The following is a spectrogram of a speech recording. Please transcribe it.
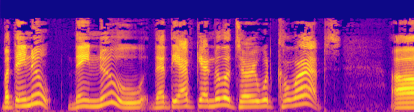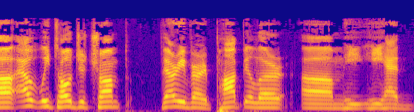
But they knew, they knew that the Afghan military would collapse. Uh, we told you Trump, very, very popular. Um, he, he had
